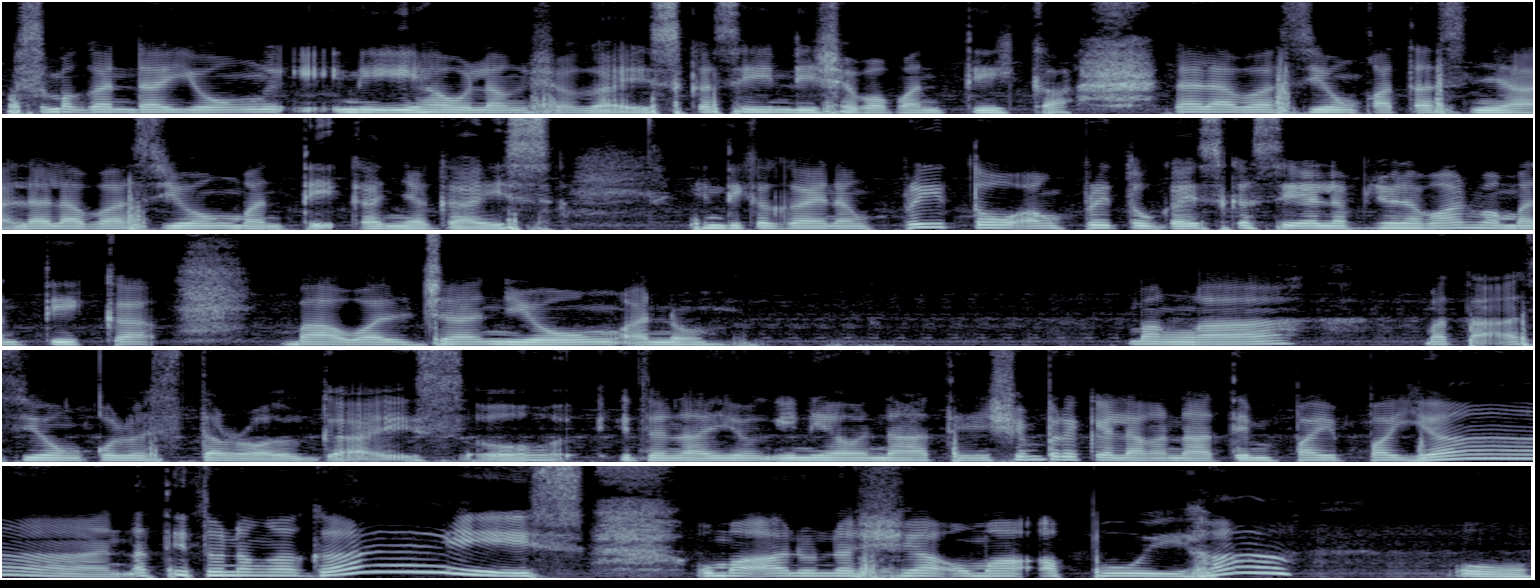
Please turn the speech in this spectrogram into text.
Mas maganda yung iniihaw lang siya guys kasi hindi siya pamantika. Lalabas yung katas niya, lalabas yung mantika niya guys. Hindi kagaya ng prito. Ang prito guys kasi alam nyo naman mamantika. Bawal dyan yung ano mga mataas yung cholesterol guys. O ito na yung inihaw natin. Siyempre kailangan natin paypayan. At ito na nga guys. Umaano na siya, umaapoy ha. O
